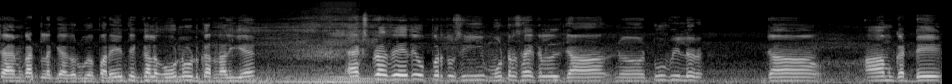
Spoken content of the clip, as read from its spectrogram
ਟਾਈਮ ਘੱਟ ਲੱਗਿਆ ਕਰੂਗਾ, ਪਰ ਇਹ ਤੇ ਇੱਕ ਗੱਲ ਹੋਰ ਨੋਟ ਕਰਨ ਵਾਲੀ ਹੈ। ਐਕਸਪ੍ਰੈਸਵੇ ਦੇ ਉੱਪਰ ਤੁਸੀਂ ਮੋਟਰਸਾਈਕਲ ਜਾਂ ਟੂ ਵੀਲਰ ਜਾਂ ਆਮ ਗੱਡੇ,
